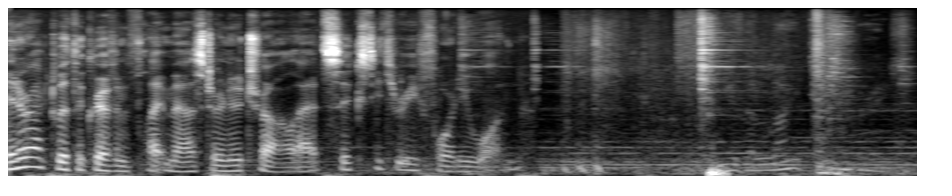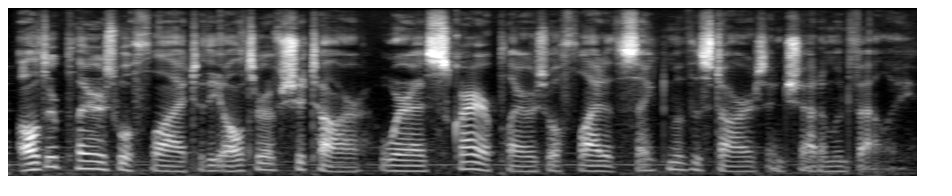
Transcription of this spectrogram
Interact with the Griffin Flight Master Neutral at 6341. Aldor players will fly to the Altar of Sha'tar, whereas Scryer players will fly to the Sanctum of the Stars in Shadowmoon Valley.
